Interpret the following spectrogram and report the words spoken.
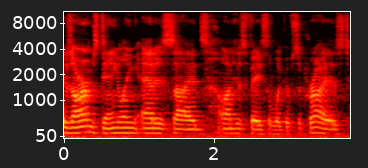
his arms dangling at his sides on his face a look of surprise.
